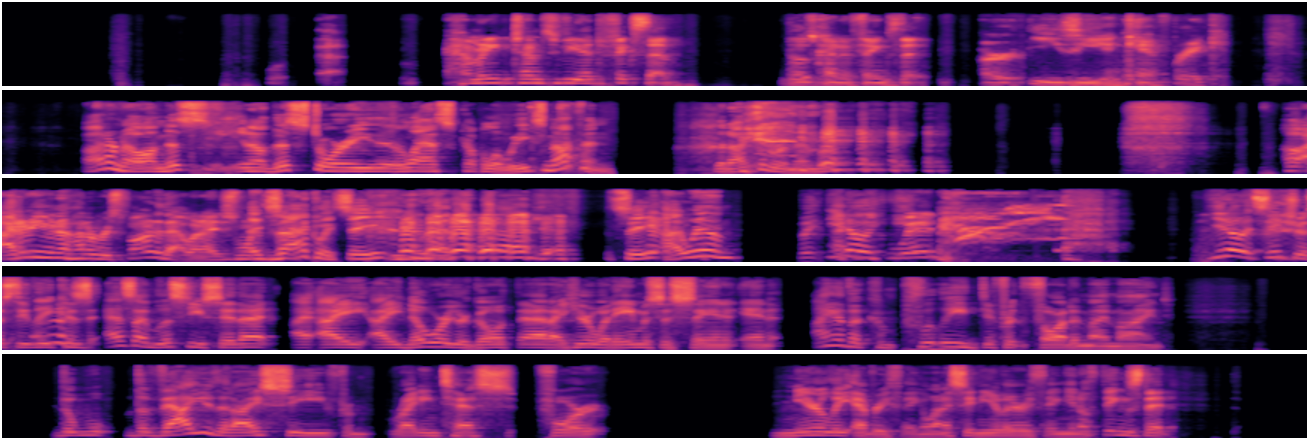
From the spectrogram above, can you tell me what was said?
How many times have you had to fix that? Those kind of things that are easy and can't break. I don't know. On this, you know, this story, the last couple of weeks, nothing that I can remember. Oh, I don't even know how to respond to that one. I just want exactly. See, you had. see, I win. but you know, win. you know, it's interesting, Lee, because as I'm listening to you say that, I, I I know where you're going with that. I hear what Amos is saying, and I have a completely different thought in my mind. the The value that I see from writing tests for nearly everything, when I say nearly everything, you know, things that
